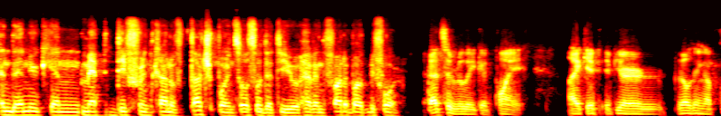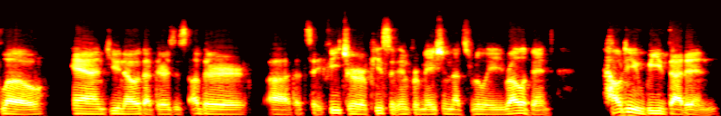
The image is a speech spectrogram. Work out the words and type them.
and then you can map different kind of touch points also that you haven't thought about before. That's a really good point. Like if, if you're building a flow and you know that there's this other uh, let's say feature or piece of information that's really relevant how do you weave that in?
